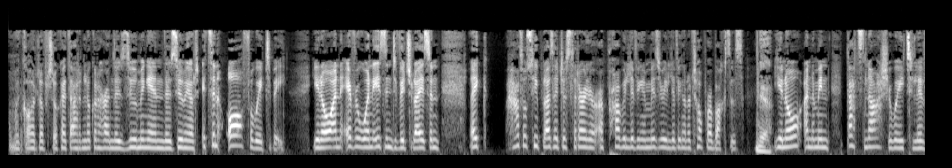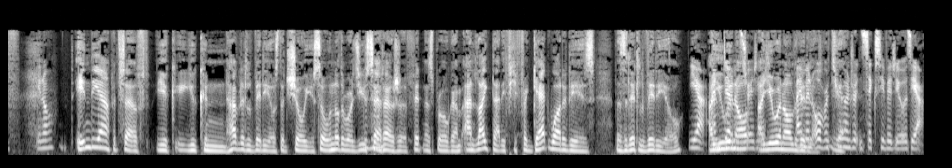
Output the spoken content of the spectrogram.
"Oh my god, I'd love to look at that," and look at her, and they're zooming in, they're zooming out. It's an awful way to be, you know. And everyone is individualized, and like half those people, as I just said earlier, are probably living in misery, living on a Tupperware boxes. Yeah. You know, and I mean, that's not your way to live, you know? in the app itself, you you can have little videos that show you. So, in other words, you set Mm-hmm. out a fitness program, and like that, if you forget what it is, there's a little video. Yeah. Are I'm you in all? Are you in all the I'm videos? in over Yeah. 360 videos, yeah.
